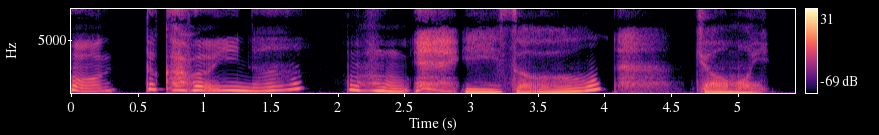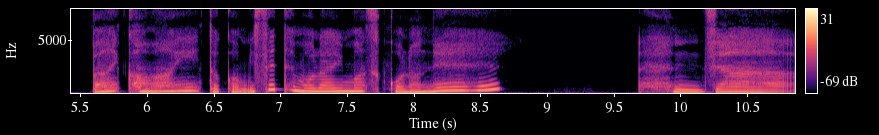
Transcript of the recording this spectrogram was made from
ほんとかわいいな。いいぞ。今日もいっぱいかわいいとこ見せてもらいますからね。じゃ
